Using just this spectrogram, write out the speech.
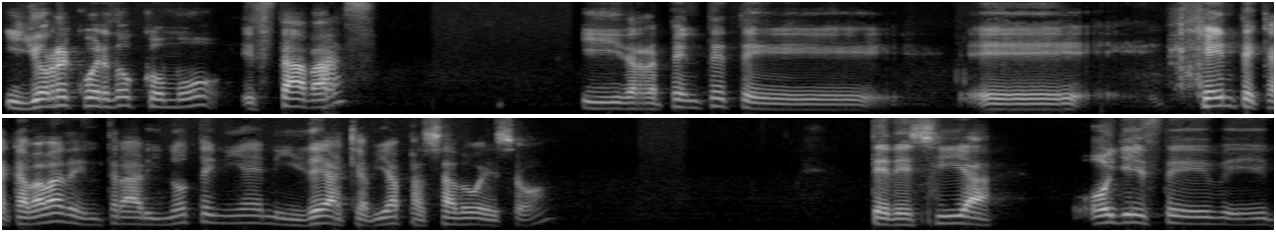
Y yo recuerdo cómo estabas y de repente te... Eh, gente que acababa de entrar y no tenía ni idea que había pasado eso, te decía, oye, este,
